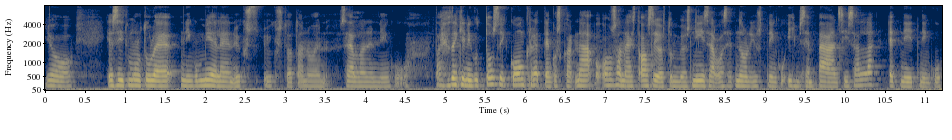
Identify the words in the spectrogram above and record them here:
Joo, ja sitten mulla tulee niinku mieleen yksi, yksi tota noin, sellainen, niinku, tai jotenkin niinku tosi konkreettinen, koska nää, osa näistä asioista on myös niin sellaiset, että ne on just niinku ihmisen pään sisällä, että niitä niinku,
